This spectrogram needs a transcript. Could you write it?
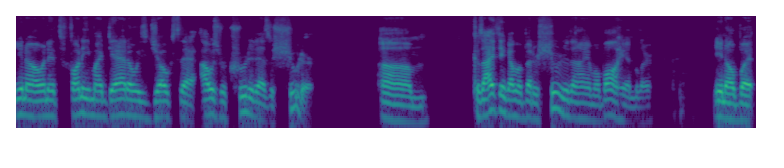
you know. And it's funny, my dad always jokes that I was recruited as a shooter, um, because I think I'm a better shooter than I am a ball handler, you know. But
